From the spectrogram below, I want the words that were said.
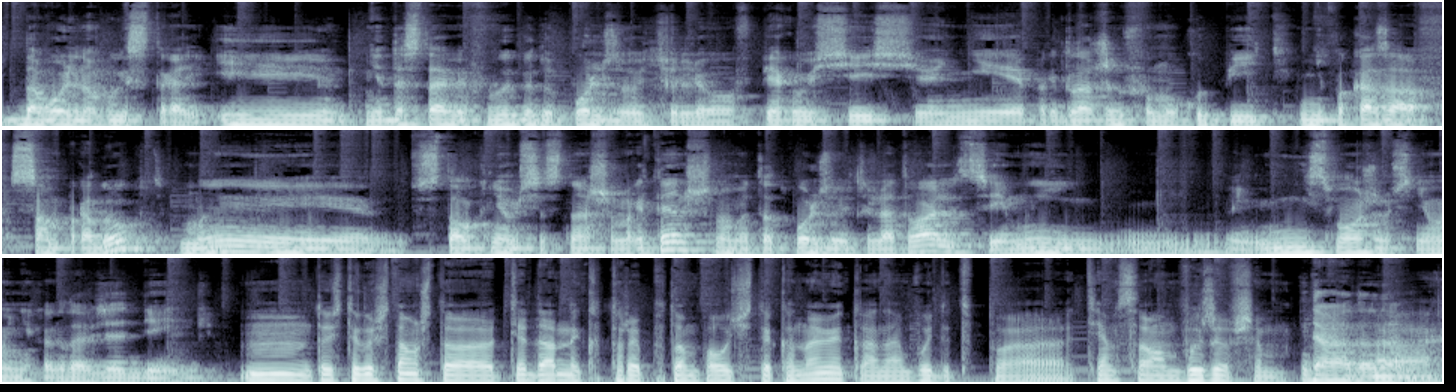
довольно быстро. И не доставив выгоду пользователю в первую сессию, не предложив ему купить, не показав сам продукт, мы столкнемся с нашим ретеншеном, этот пользователь отвалится, и мы не сможем с него никогда взять деньги. Mm, то есть ты говоришь о том, что те данные, которые потом получит экономика, она будет по тем самым выжившим да, да, да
